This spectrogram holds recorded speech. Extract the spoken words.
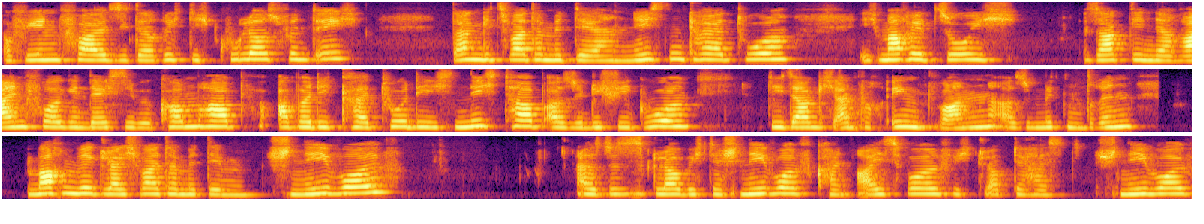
Auf jeden Fall sieht er richtig cool aus, finde ich. Dann geht's weiter mit der nächsten Kreatur. Ich mache jetzt so, ich sage die in der Reihenfolge, in der ich sie bekommen habe. Aber die Kreatur, die ich nicht habe, also die Figur, die sage ich einfach irgendwann, also mittendrin. Machen wir gleich weiter mit dem Schneewolf. Also das ist, glaube ich, der Schneewolf, kein Eiswolf. Ich glaube, der heißt Schneewolf.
